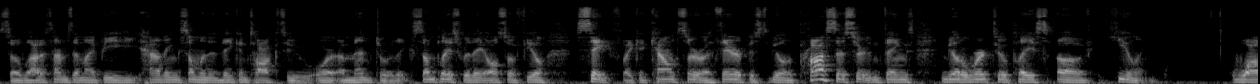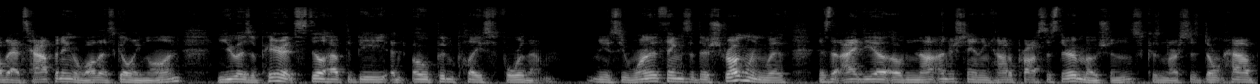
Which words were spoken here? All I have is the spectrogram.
So a lot of times that might be having someone that they can talk to or a mentor, like someplace where they also feel safe, like a counselor or a therapist to be able to process certain things and be able to work to a place of healing. While that's happening or while that's going on, you as a parent still have to be an open place for them. You see, one of the things that they're struggling with is that idea of not understanding how to process their emotions because narcissists don't have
